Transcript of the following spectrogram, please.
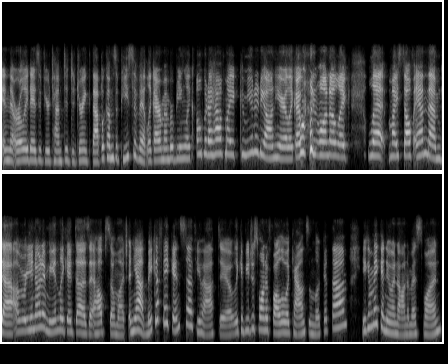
in the early days if you're tempted to drink, that becomes a piece of it. Like I remember being like, "Oh, but I have my community on here. Like I wouldn't want to like let myself and them down." Or you know what I mean? Like it does. It helps so much. And yeah, make a fake Insta if you have to. Like if you just want to follow accounts and look at them, you can make a new anonymous one.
